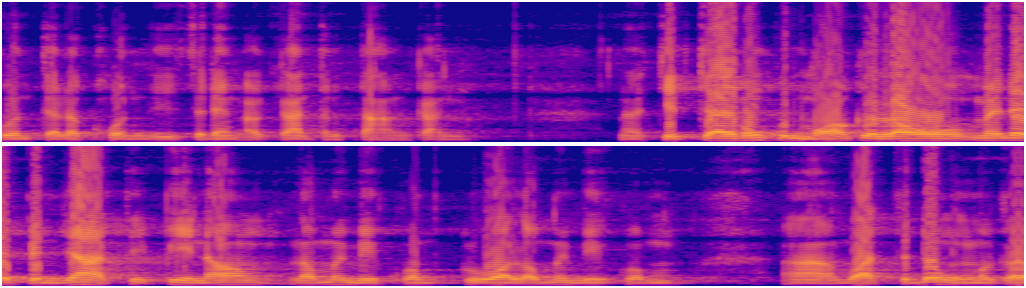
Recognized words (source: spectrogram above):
คนแต่ละคนที่แสดงอาการต่าง ๆ กัน นะจิตใจของคุณหมอคือเราไม่ได้เป็นญาติพี่น้อง เราไม่มีความกลัว เราไม่มีความหวาดสะดุ้งมันก็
